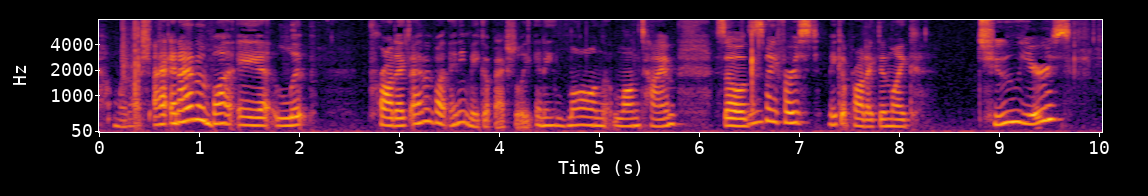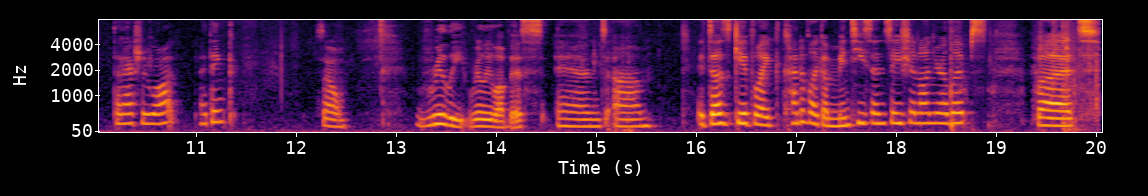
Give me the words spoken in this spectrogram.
oh my gosh. I, and i haven't bought a lip product. I haven't bought any makeup actually in a long long time. So this is my first makeup product in like two years that I actually bought, I think. So Really, really love this. And um, it does give like kind of like a minty sensation on your lips. But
